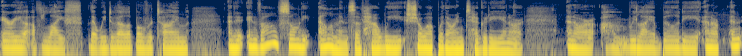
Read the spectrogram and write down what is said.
area of life that we develop over time. And it involves so many elements of how we show up with our integrity and our and our um, reliability and our and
